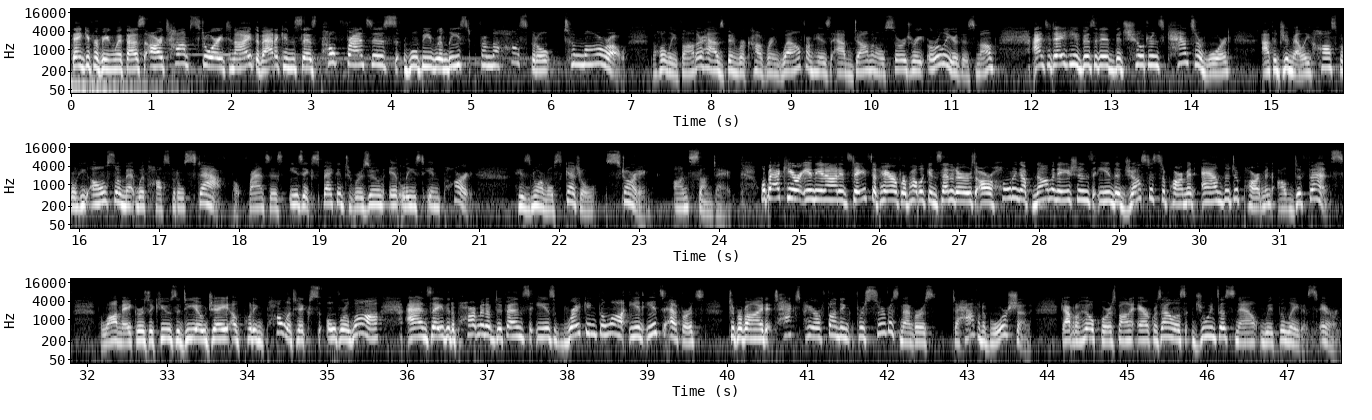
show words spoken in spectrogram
Thank you for being with us. Our top story tonight the Vatican says Pope Francis will be released from the hospital tomorrow. The Holy Father has been recovering well from his abdominal surgery earlier this month, and today he visited the Children's Cancer Ward at the Gemelli Hospital. He also met with hospital staff. Pope Francis is expected to resume, at least in part, his normal schedule starting on Sunday. Well, back here in the United States, a pair of Republican senators are holding up nominations in the Justice Department and the Department of Defense. The lawmakers accuse the DOJ of putting politics over law and say the Department of Defense is breaking the law in its efforts to provide taxpayer funding for service members to have an abortion. Capitol Hill correspondent Eric Rosales joins us now with the latest. Eric.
